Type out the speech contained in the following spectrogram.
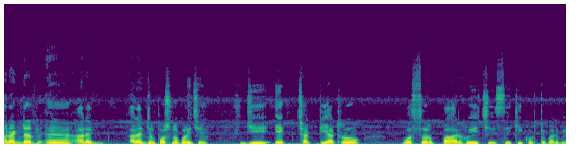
আর এক দাদ আর এক আরেকজন প্রশ্ন করেছে যে, এক ছাট্টি আঠেরো বছর পার হয়েছে, সে কি করতে পারবে?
